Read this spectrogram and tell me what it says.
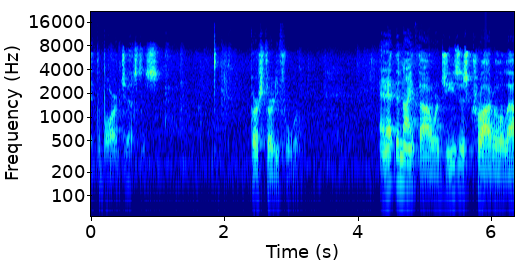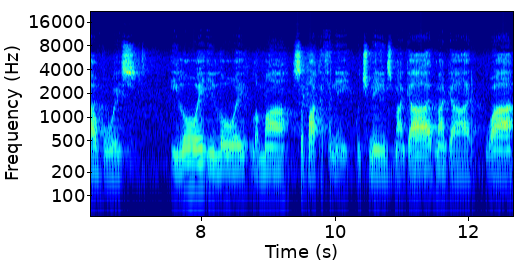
at the bar of justice. Verse 34. And at the ninth hour, Jesus cried with a loud voice, Eloi, Eloi, lama sabachthani, which means, My God, my God, why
